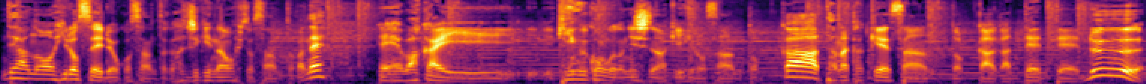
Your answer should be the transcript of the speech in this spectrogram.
であの広末涼子さんとか藤木直人さんとかね、えー、若いキングコングの西野昭弘さんとか田中圭さんとかが出てる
